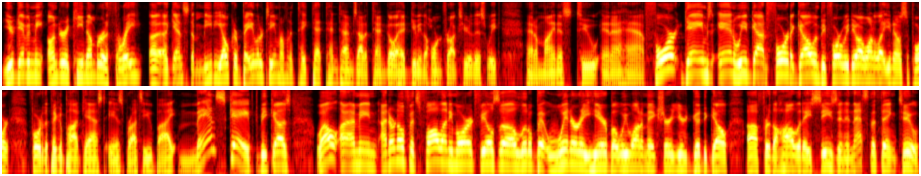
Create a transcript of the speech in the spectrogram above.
you're giving me under a key number of three uh, against a mediocre Baylor team. I'm going to take that 10 times out of 10. Go ahead, give me the Horn Frogs here this week at a minus two and a half. Four games in. We've got four to go. And before we do, I want to let you know support for the Pick'em Podcast is brought to you by Manscaped because, well, I mean, I don't know if it's fall anymore. It feels a little bit wintry here, but we want to make sure you're good to go uh, for the holiday season. And that's the thing, too,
